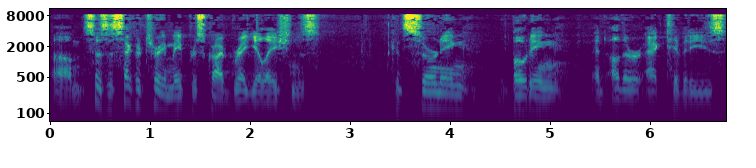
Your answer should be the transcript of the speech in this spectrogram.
Um, it says the Secretary may prescribe regulations concerning boating and other activities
